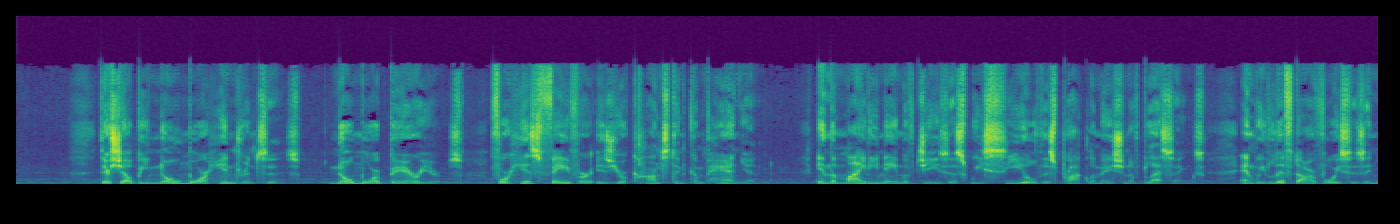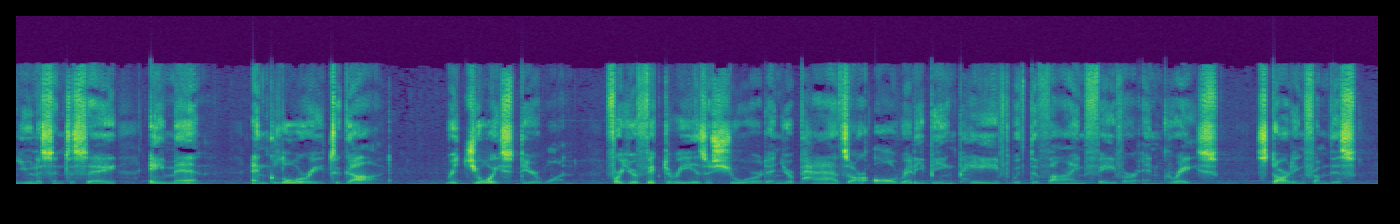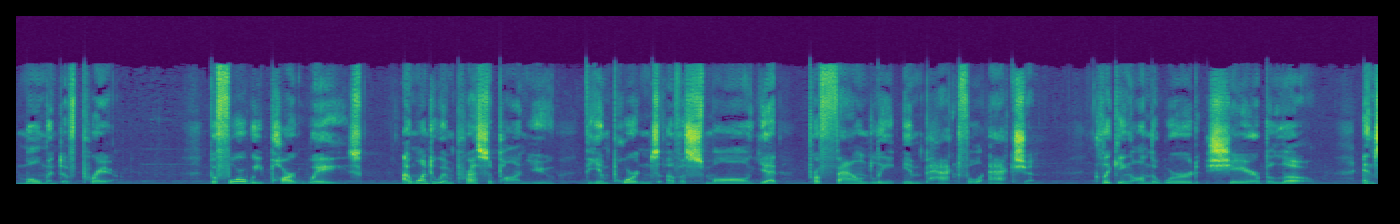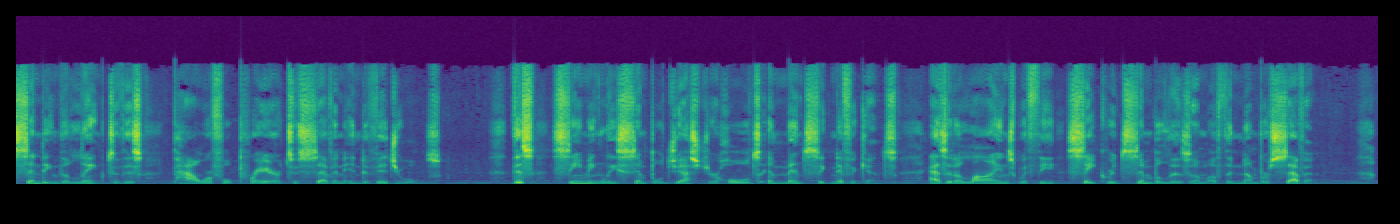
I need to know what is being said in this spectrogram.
There shall be no more hindrances, no more barriers, for His favor is your constant companion. In the mighty name of Jesus, we seal this proclamation of blessings, and we lift our voices in unison to say, Amen, and glory to God. Rejoice, dear one, for your victory is assured and your paths are already being paved with divine favor and grace, starting from this moment of prayer. Before we part ways, I want to impress upon you the importance of a small yet profoundly impactful action clicking on the word share below and sending the link to this powerful prayer to seven individuals. This seemingly simple gesture holds immense significance as it aligns with the sacred symbolism of the number seven,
